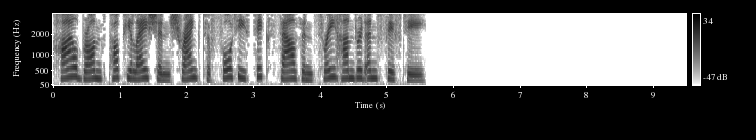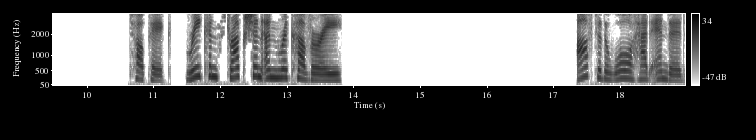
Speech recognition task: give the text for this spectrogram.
Heilbronn's population shrank to 46,350. Topic: Reconstruction and recovery. After the war had ended,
